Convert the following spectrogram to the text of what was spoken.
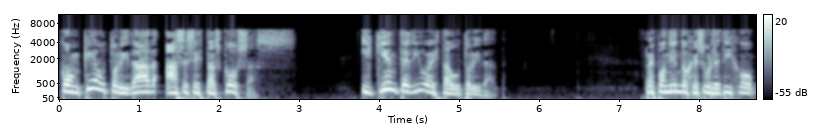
¿con qué autoridad haces estas cosas? ¿Y quién te dio esta autoridad? Respondiendo Jesús les dijo,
